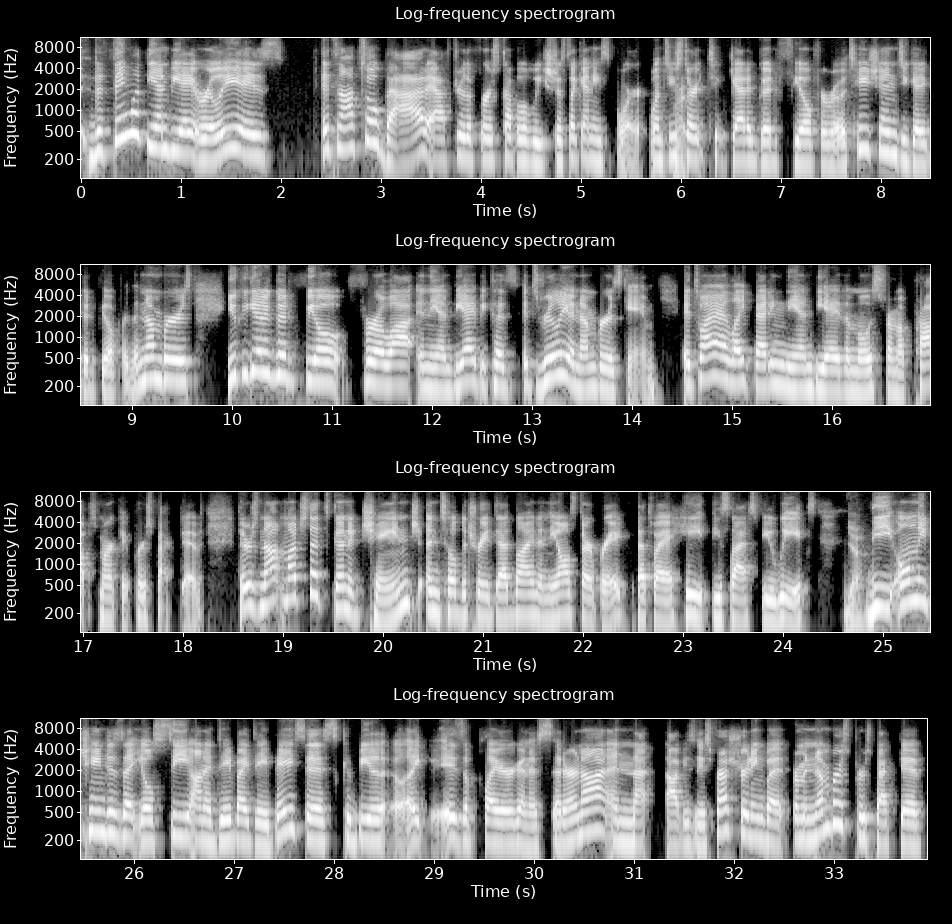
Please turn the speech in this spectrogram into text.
The thing with the NBA early is it's not so bad after the first couple of weeks, just like any sport. Once you Right. start to get a good feel for rotations, you get a good feel for the numbers. You could get a good feel for a lot in the NBA because it's really a numbers game. It's why I like betting the NBA the most from a props market perspective. There's not much that's going to change until the trade deadline and the All Star break. That's why I hate these last few weeks. Yeah. The only changes that you'll see on a day by day basis could be uh, like, is a player going to sit or not? And that obviously is frustrating. But from a numbers perspective,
